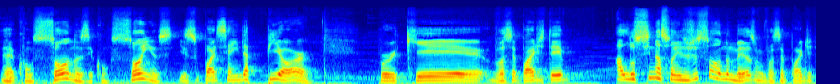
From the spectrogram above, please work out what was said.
é, com sonos e com sonhos, isso pode ser ainda pior, porque você pode ter alucinações de sono mesmo, você pode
